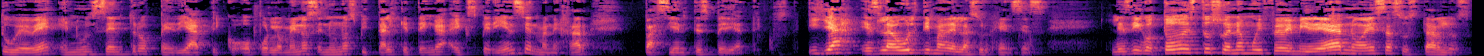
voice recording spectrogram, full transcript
tu bebé en un centro pediátrico o por lo menos en un hospital que tenga experiencia en manejar pacientes pediátricos. Y ya, es la última de las urgencias. Les digo, todo esto suena muy feo y mi idea no es asustarlos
